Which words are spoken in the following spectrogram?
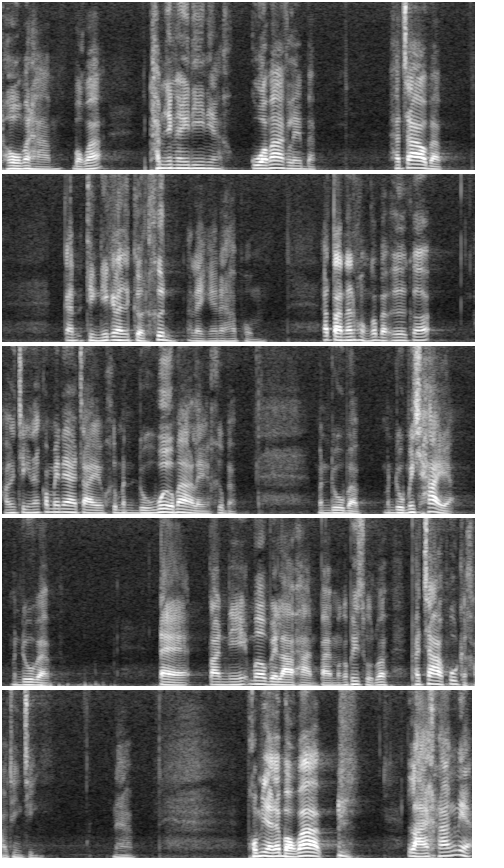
โทรมาถาม บอกว่าทำยังไงดีเนี่ยกลัวมากเลยแบบพระเจ้าแบบกันสิ่งนี้กำลังจะเกิดขึ้นอะไรเงี้ยนะครับผมแล้วตอนนั้นผมก็แบบเออก็เอาจริงๆนะก็ไม่แน่ใจคือมันดูเวอร์มากเลยคือแบบ มันดูแบบมันดูไม่ใช่อะมันดูแบบ แต่ตอนนี้เมื่อเวลาผ่านไปมันก็พิสูจน์ว่าพระเจ้าพูดกับเขาจริง ๆ นะครับ ผมอยากจะบอกว่าหลายครั้งเนี่ย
